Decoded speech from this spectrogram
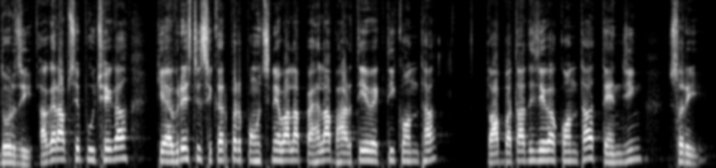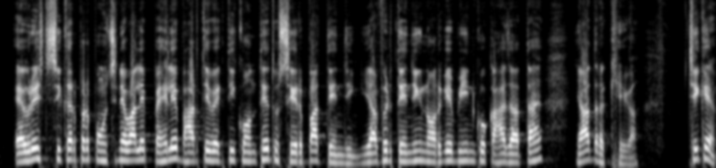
दोरजी। अगर आपसे पूछेगा कि एवरेस्ट शिखर पर पहुँचने वाला पहला भारतीय व्यक्ति कौन था तो आप बता दीजिएगा कौन था? तेंजिंग सॉरी, एवरेस्ट शिखर पर पहुँचने वाले पहले भारतीय व्यक्ति कौन थे? तो शेरपा तेंजिंग या फिर तेंजिंग नॉर्गे भी इनको कहा जाता है। याद रखिएगा। ठीक है?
